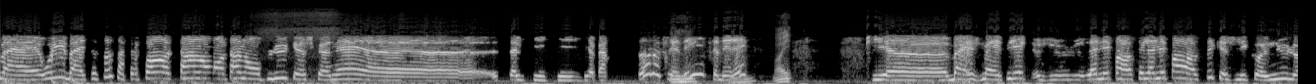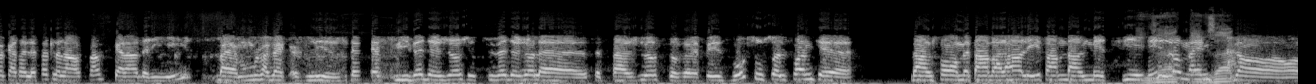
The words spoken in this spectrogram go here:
ben oui, ben c'est ça, ça fait pas tant longtemps non plus que je connais euh, celle qui, qui, qui a parti ça, là, Frédéric, Frédéric. Oui. Puis euh, ben je m'implique. L'année passée, l'année passée que je l'ai connue là, quand elle a fait le lancement du calendrier. Ben moi j'avais je, je la suivais déjà, je suivais déjà la, cette page-là sur euh, Facebook. Je trouve ça le fun que dans le fond, on met en valeur les femmes dans le métier, Exact, là, même exact. si dans,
